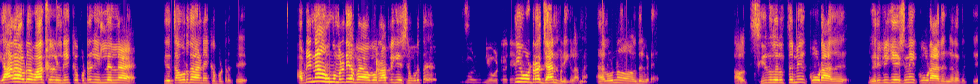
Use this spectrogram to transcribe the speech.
யாராவுடைய வாக்குகள் நீக்கப்பட்டிருக்கு இல்ல இல்ல இது தவறுதலா நீக்கப்பட்டிருக்கு. அப்படின்னா அவங்க மறுபடியும் ஒரு அப்ளிகேஷன் கொடுத்து நீ ஓட்டரா ஜாயின் பண்ணிக்கலாமே. அதுல ஒன்றும் இது கிடையாது. சீர்திருத்தமே கூடாது. வெரிஃபிகேஷனே கூடாதுங்கிறதுக்கு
